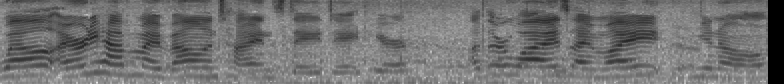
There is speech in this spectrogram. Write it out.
Well, I already have my Valentine's Day date here. Otherwise, I might, you know,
